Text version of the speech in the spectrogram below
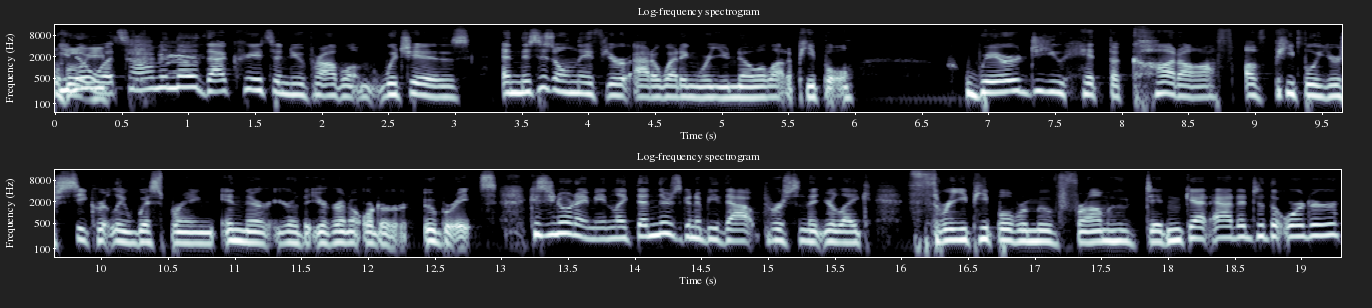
You know what, Solomon, though? That creates a new problem, which is, and this is only if you're at a wedding where you know a lot of people. Where do you hit the cutoff of people you're secretly whispering in their ear that you're going to order Uber Eats? Because you know what I mean? Like, then there's going to be that person that you're like three people removed from who didn't get added to the order.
